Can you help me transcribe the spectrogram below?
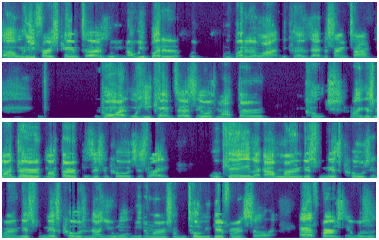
Uh, when he first came to us, you know, we butted we, we butted a lot because at the same time, going when he came to us, it was my third coach. Like it's my third my third position coach. It's like okay, like I've learned this from this coach and learned this from this coach, and now you want me to learn something totally different. So like at first it was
